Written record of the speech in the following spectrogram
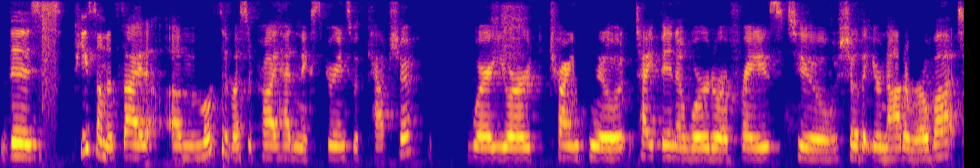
this piece on the side, um, most of us have probably had an experience with CAPTCHA, where you're trying to type in a word or a phrase to show that you're not a robot.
